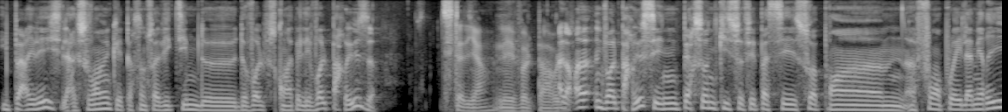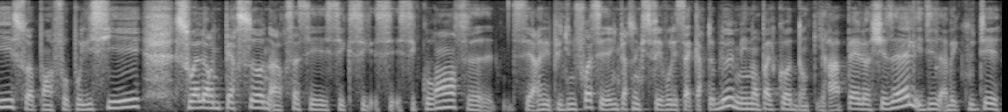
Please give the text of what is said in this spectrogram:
il peut arriver, il arrive souvent même que les personnes soient victimes de, de vols, ce qu'on appelle les vols par ruse. C'est-à-dire les vols par rue. Alors, un, un vol par c'est une personne qui se fait passer soit pour un, un faux employé de la mairie, soit pour un faux policier, soit alors une personne, alors ça c'est courant, c'est c'est arrivé plus d'une fois, c'est une personne qui se fait voler sa carte bleue, mais ils n'ont pas le code, donc ils rappellent chez elle, ils disent, ah, bah, écoutez,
